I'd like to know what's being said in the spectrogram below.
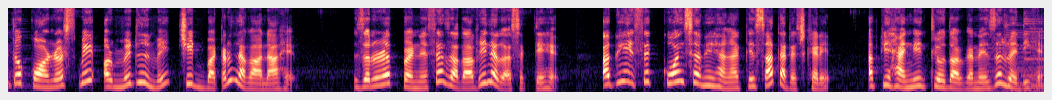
दो कॉर्नर्स में और मिडिल में चीट बटन लगाना है। ज़रूरत पड़ने से ज़्यादा भी लगा सकते हैं। अभी इसे कोई सा भी हैंगर के साथ अटैच करें। आपकी हैंगिंग क्लोथ ऑर्गेनाइजर रेडी है।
